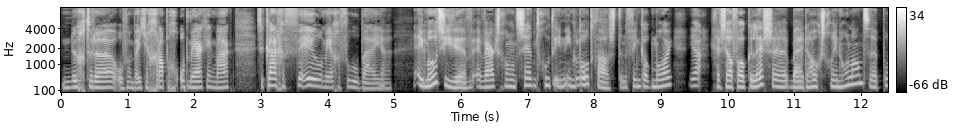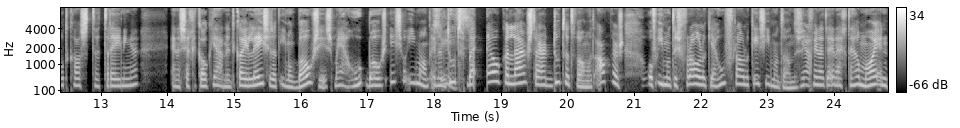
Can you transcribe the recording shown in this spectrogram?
nuchtere of een beetje grappige opmerking maakt. Ze krijgen veel meer gevoel bij je. Emotie uh, werkt gewoon ontzettend goed in, in podcast. En dat vind ik ook mooi. Ja. Ik geef zelf ook les uh, bij de Hogeschool in Holland, podcast trainingen. En dan zeg ik ook, ja, dan kan je lezen dat iemand boos is. Maar ja, hoe boos is zo iemand? En dat doet bij elke luisteraar doet het gewoon wat anders. Of iemand is vrolijk. Ja, hoe vrolijk is iemand dan? Dus ik vind het echt heel mooi. En,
